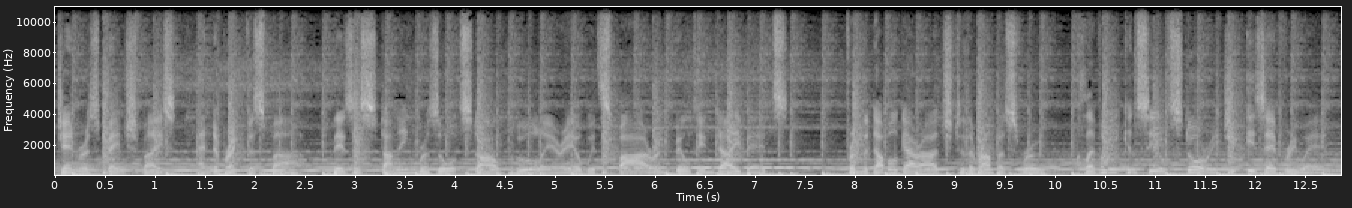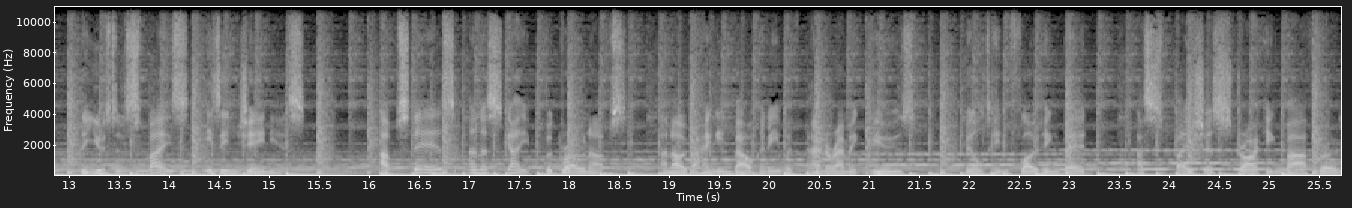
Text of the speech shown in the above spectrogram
generous bench space and a breakfast bar. There's a stunning resort style pool area with spa and built in day beds. From the double garage to the rumpus room, cleverly concealed storage is everywhere. The use of space is ingenious. Upstairs, an escape for grown ups, an overhanging balcony with panoramic views, built in floating bed, a spacious, striking bathroom,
